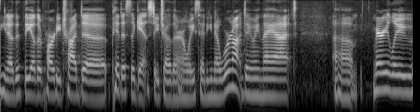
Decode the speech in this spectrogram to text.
you know that the other party tried to pit us against each other, and we said, you know, we're not doing that. Um, Mary Lou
